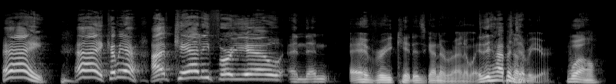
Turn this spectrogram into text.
"Hey, hey, come here! I have candy for you!" And then every kid is going to run away. It happens every year. well,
